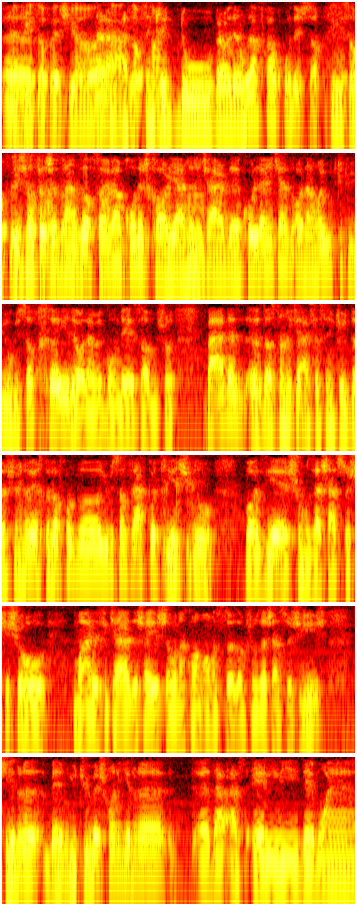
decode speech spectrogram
Prince of Persia نه نه Assassin's Creed دو Brotherhood هم فکر کنم خودش ساخت Prince of Persia Sands of Time هم خودش کارگردانی. کرده. کلا یکی از آدمایی بود که تو Ubisoft خیلی آدم گنده حساب می‌شد. بعد از داستانی که Assassin's Creed داشت و اینا اختلاف خورد با Ubisoft رفت با TH بازی 1666 رو معرفی کرده شاید اشتباه نکنم Amsterdam 1666 که یه دونه برین یوتیوبش کنید یه دونه در از early demo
